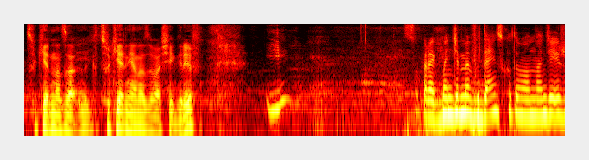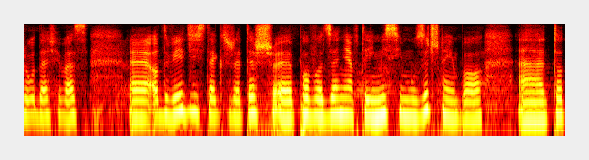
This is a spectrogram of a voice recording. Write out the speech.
Cukierna, cukiernia nazywa się Gryf. Super, jak będziemy w Gdańsku, to mam nadzieję, że uda się Was e, odwiedzić, także też e, powodzenia w tej misji muzycznej, bo e, to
